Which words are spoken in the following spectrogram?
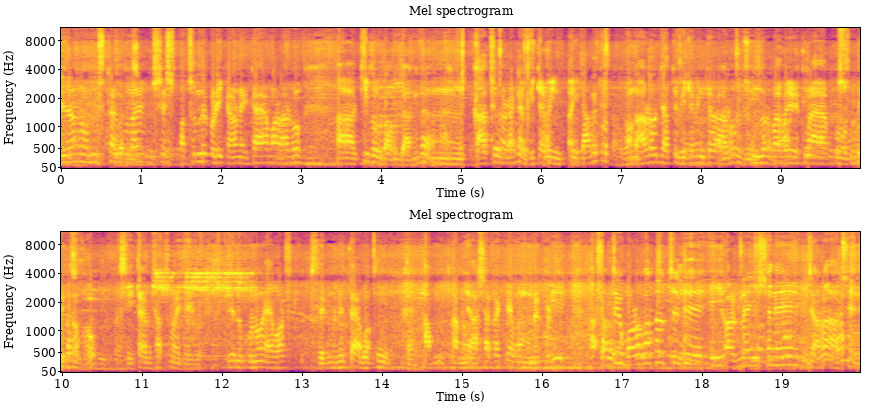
এই ধরনের অনুষ্ঠানগুলো আমি বিশেষ পছন্দ করি কারণ এটা আমার আরও আহ, কি বলব জানি না কাজ করার একটা ভিটামিন পাই। এবং আরও যাতে ভিটামিনটা আরও সুন্দরভাবে প্রস্ফুটিত হোক সেটা আমি সবসময় চাইব। এই জন্য কোনো অ্যাওয়ার্ড সেরেমনিতে আম- আমি আশা রাখি এবং মনে করি। আর সব থেকে বড় কথা হচ্ছে যে এই অর্গানাইজেশনে যারা আছেন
